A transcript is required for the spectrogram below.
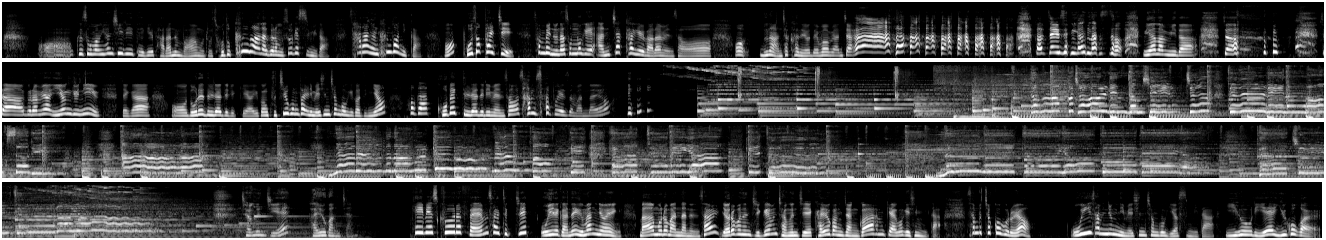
어, 그 소망 현실이 되길 바라는 마음으로 저도 큰 거 하나 그러면 쏘겠습니다. 사랑은 큰 거니까. 어? 보석 팔찌 선배 누나 손목에 안착하길 바라면서 어, 누나 안착하네요. 내 마음에 안착. 아! 갑자기 생각났어. 미안합니다. 자. 자, 그러면 이영규님, 제가, 어, 노래 들려드릴게요. 이건 9708님의 신청곡이거든요. 허각 고백 들려드리면서 3, 4부에서 만나요. 밥 먹고 졸린 점심 정은지의 가요광장. KBS 쿨 FM 설 특집 5일간의 음악여행 마음으로 만나는 설 여러분은 지금 정은지의 가요광장과 함께하고 계십니다. 3부 첫 곡으로요. 5236님의 신청곡이었습니다. 이효리의 유고걸.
